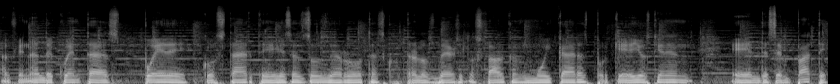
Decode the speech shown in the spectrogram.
al final de cuentas puede costarte esas dos derrotas contra los Bears y los Falcons muy caras porque ellos tienen el desempate.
